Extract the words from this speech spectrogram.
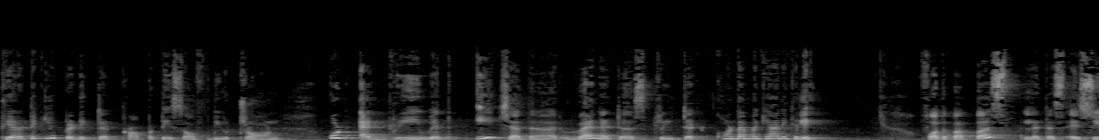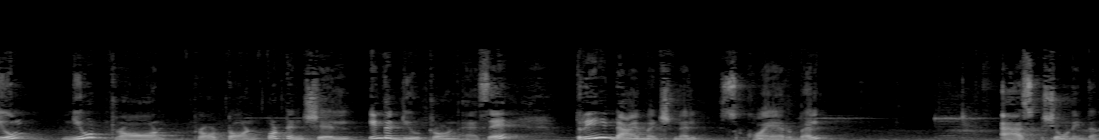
theoretically predicted properties of deuteron could agree with each other when it is treated quantum mechanically. For the purpose, let us assume neutron proton potential in the deuteron as a three-dimensional square well as shown in the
